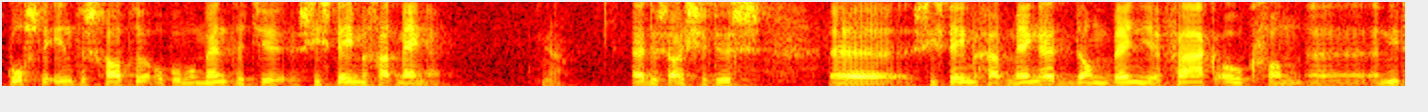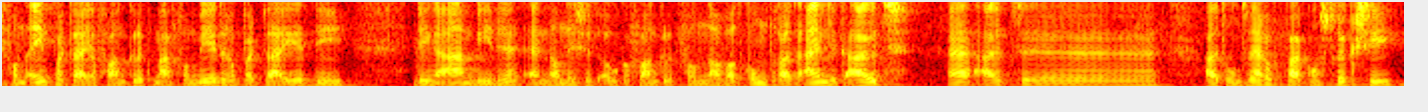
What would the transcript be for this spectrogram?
kosten in te schatten op het moment dat je systemen gaat mengen. Ja. Hè, dus als je dus uh, systemen gaat mengen, dan ben je vaak ook van, uh, niet van één partij afhankelijk, maar van meerdere partijen die dingen aanbieden. En dan is het ook afhankelijk van, nou, wat komt er uiteindelijk uit, hè, uit, uit ontwerp qua constructie,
